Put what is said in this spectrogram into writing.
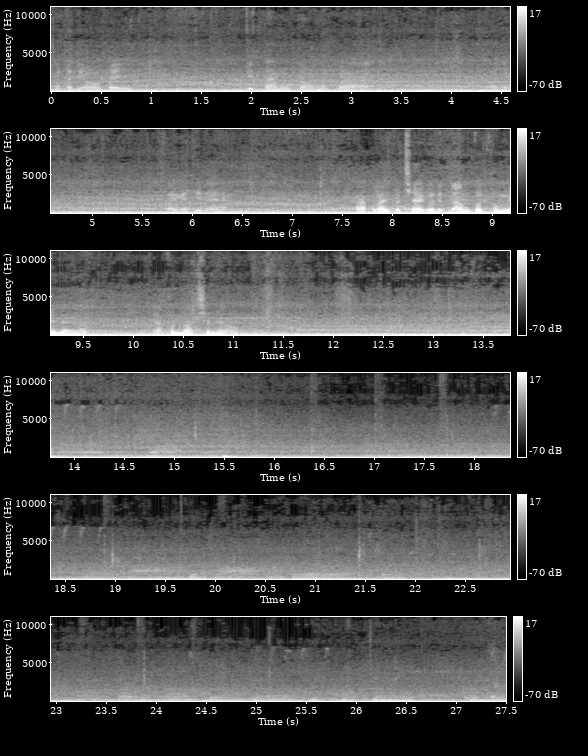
แล้วก็ เดี๋ยวไปติดตามกันต่อนะครับว่าเราจะไปกันที่ไหนนะฝากไลค์กดแชร์กดติดตามกดคอมเมนต์นะครับจากคนบ้าชาแนลอ จะเป็น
